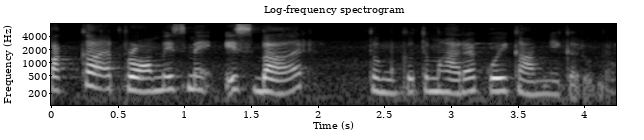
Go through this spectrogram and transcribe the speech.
पक्का प्रॉमिस में इस बार तुमको, तुम्हारा कोई काम नहीं करूँगा।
